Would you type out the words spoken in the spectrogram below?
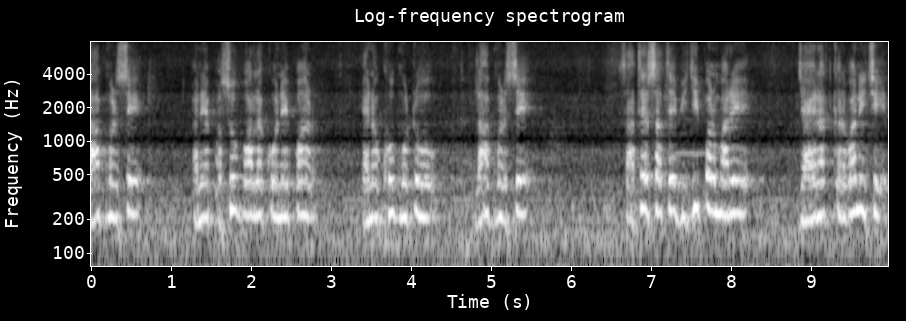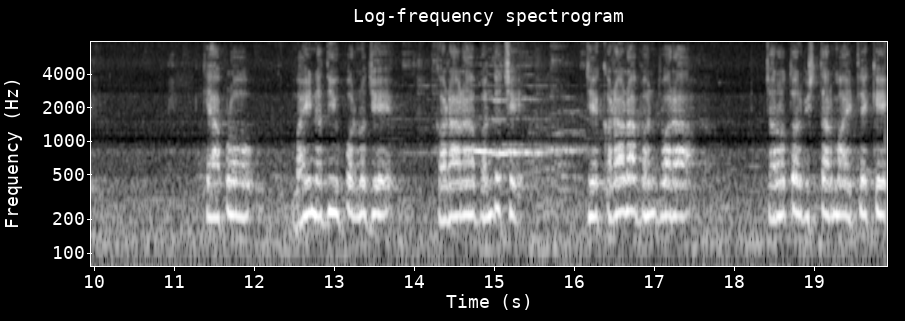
લાભ મળશે અને પશુપાલકોને પણ એનો ખૂબ મોટો લાભ મળશે. સાથે સાથે બીજી પણ મારે જાહેરાત કરવાની છે કે આપણો મહી નદી ઉપરનો જે કડાણા બંધ છે, જે કડાણા બંધ દ્વારા ચરોતર વિસ્તારમાં એટલે કે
